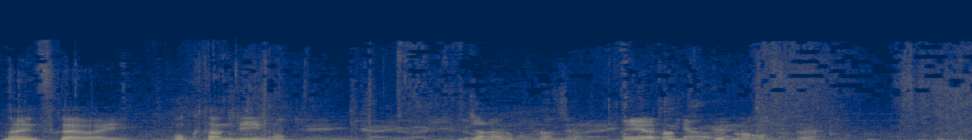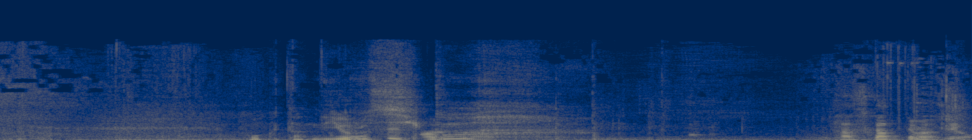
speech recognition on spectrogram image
何使えばいい？オクタンでいいの？じゃないかねいや、いや多分来るのってオクタンでよろしいか？助かってますよ、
